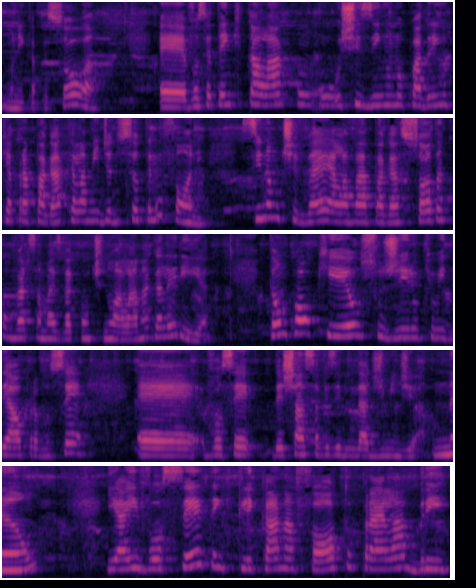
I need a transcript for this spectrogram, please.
única pessoa, é, você tem que estar tá lá com o xizinho no quadrinho que é para apagar aquela mídia do seu telefone. Se não tiver, ela vai apagar só da conversa, mas vai continuar lá na galeria. Então, qual que eu sugiro que o ideal para você é você deixar essa visibilidade de mídia não. E aí você tem que clicar na foto para ela abrir.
